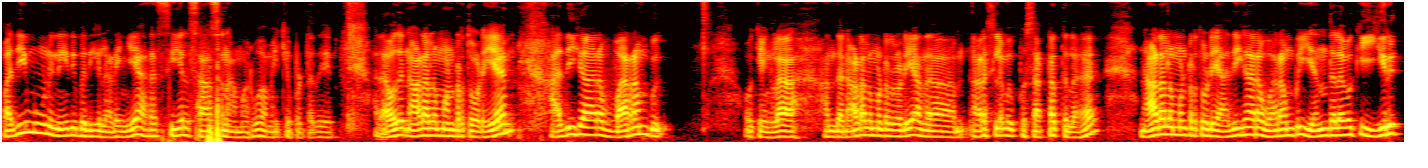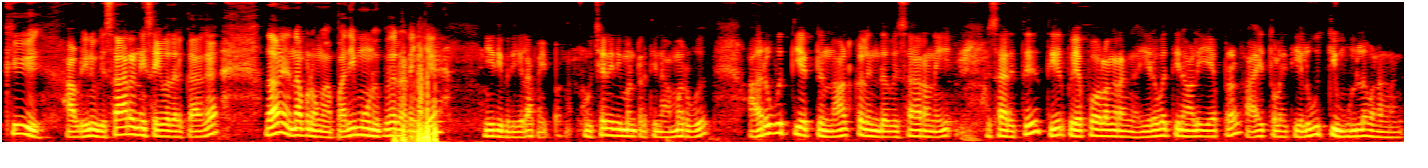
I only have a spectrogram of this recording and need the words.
பதிமூணு நீதிபதிகள் அடங்கிய அரசியல் சாசன அமர்வு அமைக்கப்பட்டது. அதாவது நாடாளுமன்றத்தோடைய அதிகார வரம்பு ஓகேங்களா? அந்த நாடாளுமன்றத்துடைய அந்த அரசியலமைப்பு சட்டத்தில் நாடாளுமன்றத்துடைய அதிகார வரம்பு எந்த அளவுக்கு இருக்குது அப்படின்னு விசாரணை செய்வதற்காக தான் என்ன பண்ணுவாங்க? பதிமூணு பேர் அடங்கிய நீதிபதிகளை அமைப்பாங்க. உச்சநீதிமன்றத்தின் அமர்வு அறுபத்தி எட்டு நாட்கள் இந்த விசாரணை விசாரித்து தீர்ப்பு எப்போ வழங்குறாங்க? இருபத்தி நாலு ஏப்ரல் ஆயிரத்தி தொள்ளாயிரத்தி எழுபத்தி மூணில் வழங்குறாங்க.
